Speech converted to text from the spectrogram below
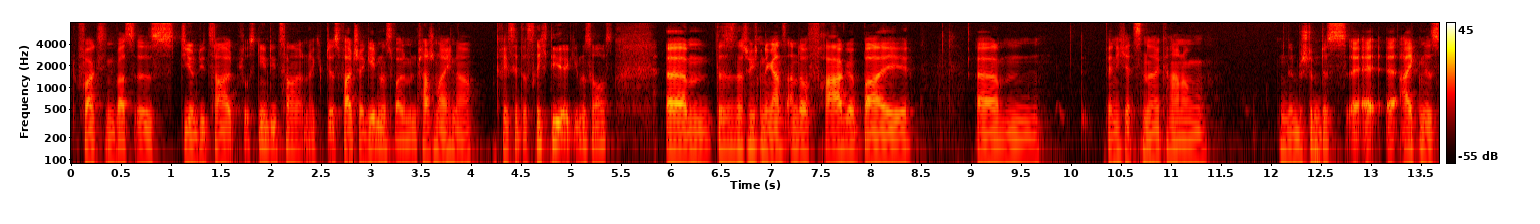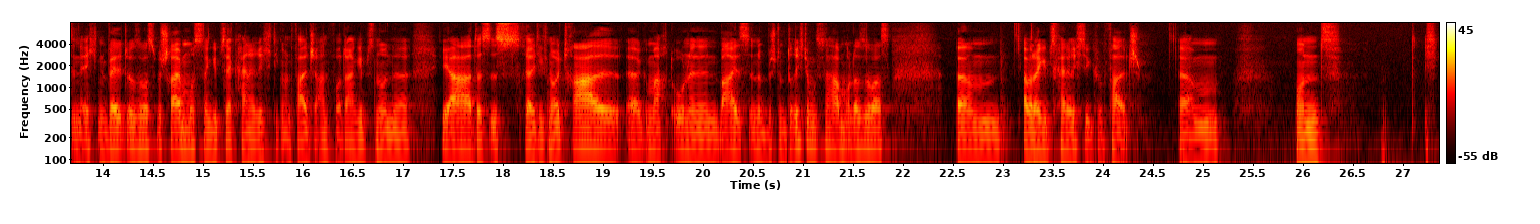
du fragst ihn, was ist die und die Zahl plus die und die Zahl und dann gibt er das falsche Ergebnis, weil mit dem Taschenrechner kriegst du das richtige Ergebnis raus. Ähm, das ist natürlich eine ganz andere Frage bei, ähm, wenn ich jetzt eine, keine Ahnung, ein bestimmtes e Ereignis in der echten Welt oder sowas beschreiben muss, dann gibt es ja keine richtige und falsche Antwort. Dann gibt es nur eine, ja, das ist relativ neutral äh, gemacht, ohne einen Bias in eine bestimmte Richtung zu haben oder sowas. Ähm, aber da gibt es keine richtige und falsch. Ähm, und ich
